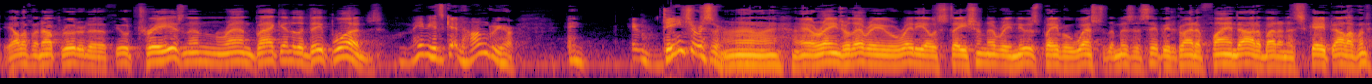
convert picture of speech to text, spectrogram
The elephant uprooted a few trees and then ran back into the deep woods. Maybe it's getting hungrier. And, and dangerouser. Well, I, I arranged with every radio station, every newspaper west of the Mississippi to try to find out about an escaped elephant.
